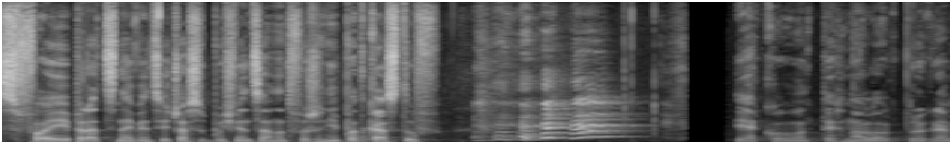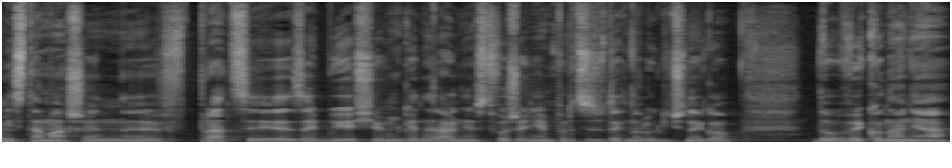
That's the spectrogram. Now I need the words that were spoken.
swojej pracy najwięcej czasu poświęcam na tworzenie podcastów. Jako technolog, programista maszyn y, w pracy zajmuję się generalnie stworzeniem procesu technologicznego do wykonania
